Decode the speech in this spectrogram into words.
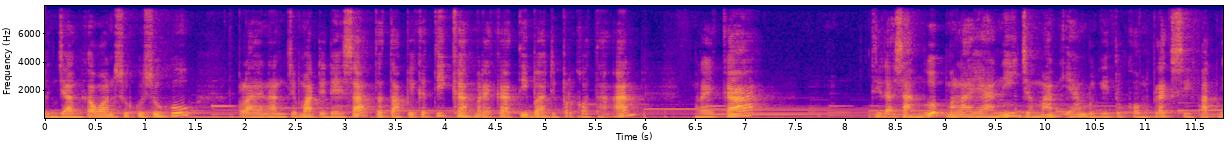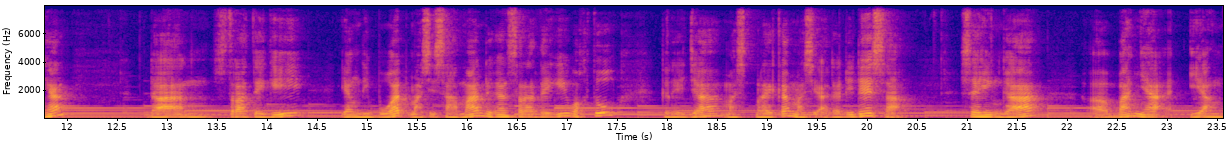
penjangkauan suku-suku, pelayanan jemaat di desa, tetapi ketika mereka tiba di perkotaan, mereka tidak sanggup melayani jemaat yang begitu kompleks sifatnya dan strategi yang dibuat masih sama dengan strategi waktu gereja mas, mereka masih ada di desa. Sehingga uh, banyak yang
